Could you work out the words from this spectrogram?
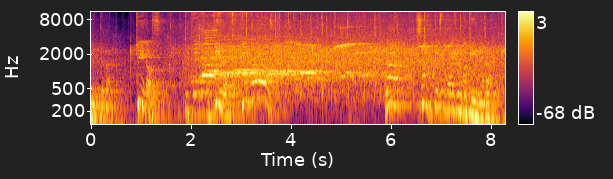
Suomeksi hengittävä. Kiitos! Kiitos! Kiitos! Kiitos! Ja sähköistetään ilmapiiriä vähän.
